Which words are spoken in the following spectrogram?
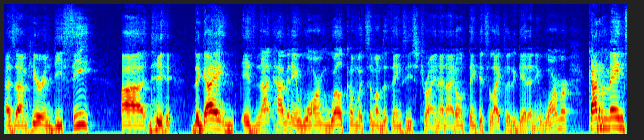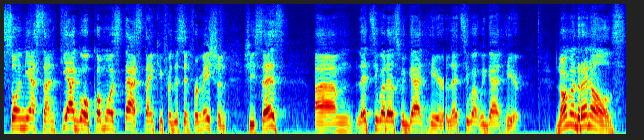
as I'm here in DC. Uh, the guy is not having a warm welcome with some of the things he's trying, and I don't think it's likely to get any warmer. Carmen Sonia Santiago, ¿cómo estás? Thank you for this information. She says, um, let's see what else we got here. Let's see what we got here. Norman Reynolds,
